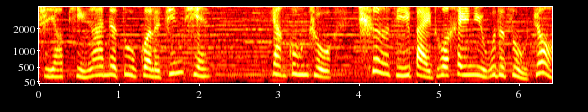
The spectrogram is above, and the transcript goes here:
只要平安的度过了今天，让公主彻底摆脱黑女巫的诅咒，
